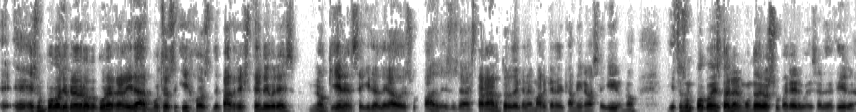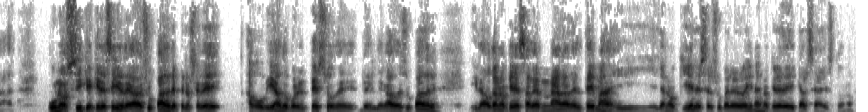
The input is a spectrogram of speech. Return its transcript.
eh, es un poco, yo creo, lo que ocurre en realidad. Muchos hijos de padres célebres no quieren seguir el legado de sus padres. O sea, están hartos de que le marquen el camino a seguir, ¿no? Y esto es un poco esto en el mundo de los superhéroes. Es decir, uno sí que quiere seguir el legado de su padre, pero se ve agobiado por el peso de, del legado de su padre y la otra no quiere saber nada del tema y ella no quiere ser superheroína, no quiere dedicarse a esto, ¿no?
